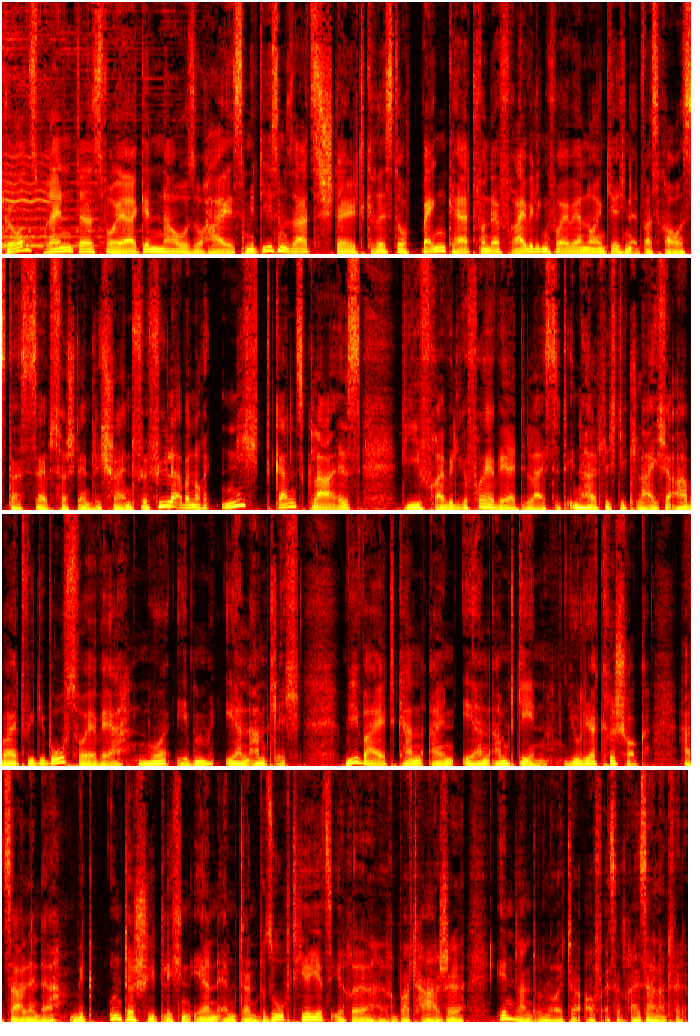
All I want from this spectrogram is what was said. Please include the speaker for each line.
Speaker 1: Für uns brennt das Feuer genauso heiß. Mit diesem Satz stellt Christoph Benkert von der Freiwilligen Feuerwehr Neunkirchen etwas raus, das selbstverständlich scheint. Für viele aber noch nicht ganz klar ist, die Freiwillige Feuerwehr, die leistet inhaltlich die gleiche Arbeit wie die Berufsfeuerwehr, nur eben ehrenamtlich. Wie weit kann ein Ehrenamt gehen? Julia Krischock hat Saarländer mit unterschiedlichen Ehrenämtern besucht. Hier jetzt ihre Reportage in Land und Leute auf SR3 Saarlandwelle.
